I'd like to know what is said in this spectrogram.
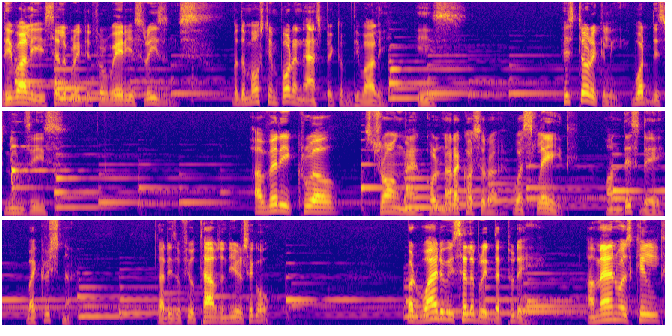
Diwali is celebrated for various reasons, but the most important aspect of Diwali is historically what this means is a very cruel, strong man called Narakasura was slain on this day by Krishna. That is a few thousand years ago. But why do we celebrate that today? A man was killed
